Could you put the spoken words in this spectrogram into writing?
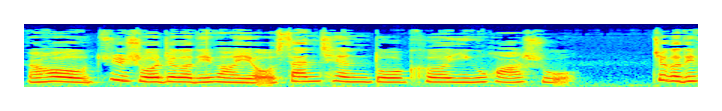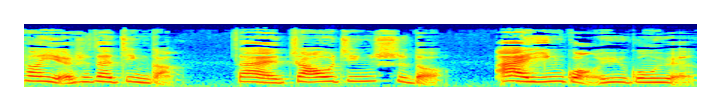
然后据说这个地方有三千多棵樱花树，这个地方也是在静冈，在昭金市的爱樱广域公园。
